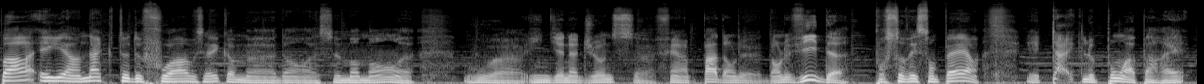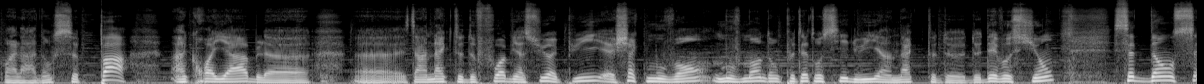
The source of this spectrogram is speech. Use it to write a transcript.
pas est un acte de foi, vous savez, comme euh, dans ce moment où Indiana Jones fait un pas dans le, dans le vide pour sauver son père. Et tac le pont apparaît. Voilà donc ce pas incroyable euh, euh, c'est un acte de foi bien sûr. Et puis euh, chaque mouvement mouvement donc peut-être aussi lui un acte de, de dévotion. Cette danse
